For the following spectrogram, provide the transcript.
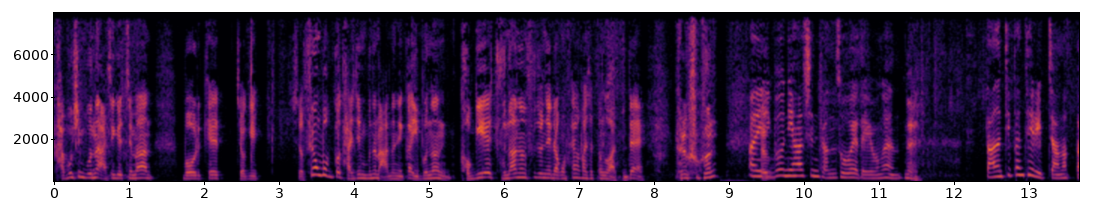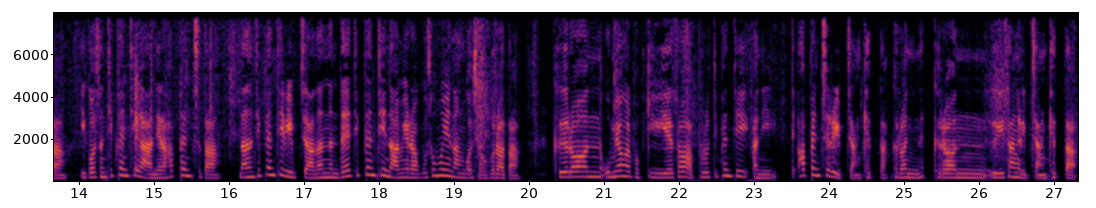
가보신 분은 아시겠지만 뭐 이렇게 저기 저 수영복 입고 다니신 분들 많으니까 이분은 거기에 준하는 수준이라고 생각하셨던 것 같은데 결국은 아니 결- 이분이 하신 변소의 내용은 네. 나는 티팬티를 입지 않았다. 이것은 티팬티가 아니라 핫팬츠다. 나는 티팬티를 입지 않았는데 티팬티 남이라고 소문이 난 것이 억울하다. 그런 오명을 벗기 위해서 앞으로 티팬티 아니 핫팬츠를 입지 않겠다. 그런 그런 의상을 입지 않겠다고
